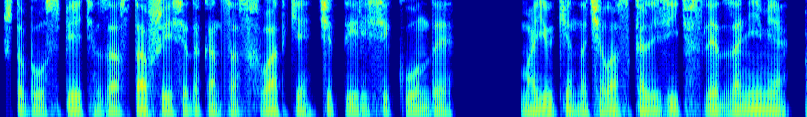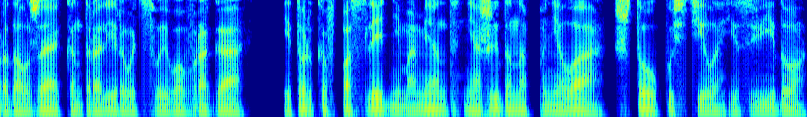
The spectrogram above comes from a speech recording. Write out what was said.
чтобы успеть за оставшиеся до конца схватки четыре секунды. Маюки начала скользить вслед за ними, продолжая контролировать своего врага, и только в последний момент неожиданно поняла, что упустила из виду.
